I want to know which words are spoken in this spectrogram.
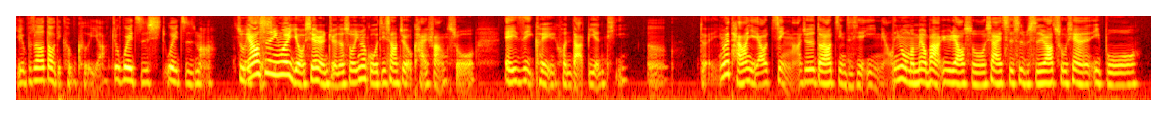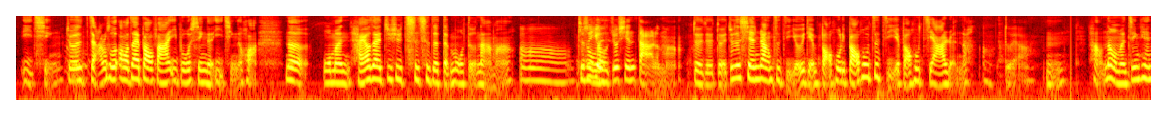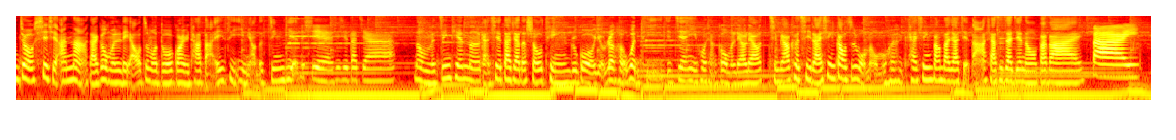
也不知道到底可不可以啊，就未知未知嘛。主要是因为有些人觉得说，因为国际上就有开放说，AZ 可以混打 BNT。嗯，对，因为台湾也要进嘛，就是都要进这些疫苗，因为我们没有办法预料说下一次是不是又要出现一波疫情。就是假如说哦再爆发一波新的疫情的话，那我们还要再继续痴痴的等莫德纳吗？哦，就是有就先打了嘛。对对对，就是先让自己有一点保护力，保护自己也保护家人呐。哦，对啊，嗯，好，那我们今天就谢谢安娜来跟我们聊这么多关于她打 AZ 疫苗的经验。谢谢，谢谢大家。那我们今天呢，感谢大家的收听。如果有任何问题以及建议，或想跟我们聊聊，请不要客气，来信告知我们，我们会很开心帮大家解答。下次再见哦，拜拜，拜。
